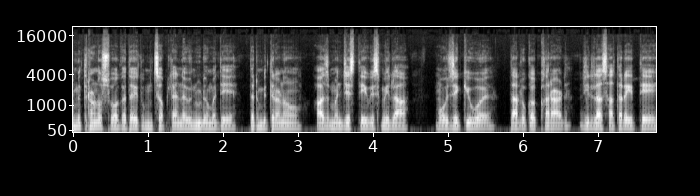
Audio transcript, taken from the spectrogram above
मित्रांनो स्वागत आहे तुमचं आपल्या नवीन व्हिडिओमध्ये. तर मित्रांनो आज म्हणजेच तेवीस मेला मौजे किवळ तालुका खराड जिल्हा सातारा येथे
